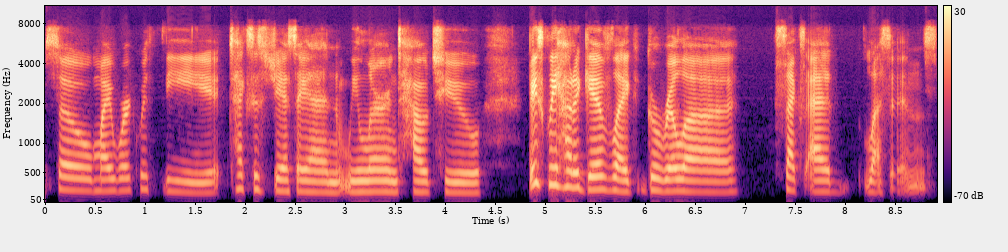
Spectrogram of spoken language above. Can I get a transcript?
So, my work with the Texas GSAN, we learned how to basically how to give like guerrilla sex ed lessons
